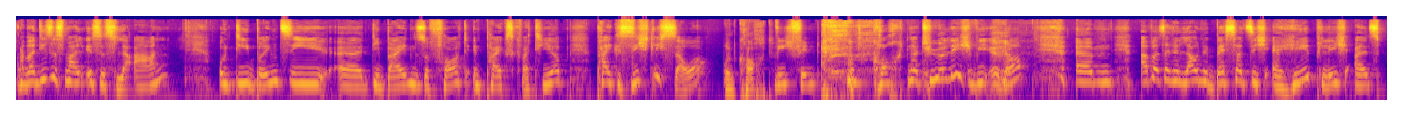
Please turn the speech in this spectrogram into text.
Aber dieses Mal ist es Laan und die bringt sie, äh, die beiden sofort in Pikes Quartier. Pike ist sichtlich sauer. Und kocht. Wie ich finde. Und kocht natürlich, wie immer. Ähm, aber seine Laune bessert sich erheblich, als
